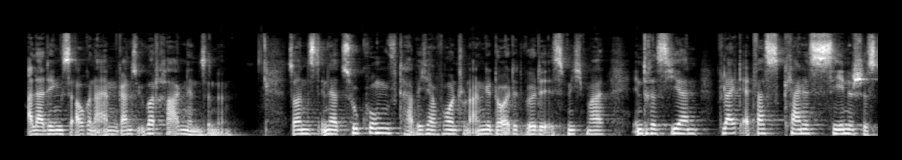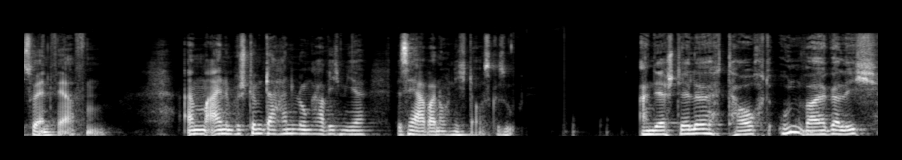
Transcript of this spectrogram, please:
allerdings auch in einem ganz übertragenen Sinne. Sonst in der Zukunft, habe ich ja vorhin schon angedeutet, würde es mich mal interessieren, vielleicht etwas kleines Szenisches zu entwerfen. Ähm, eine bestimmte Handlung habe ich mir bisher aber noch nicht ausgesucht. An der Stelle taucht unweigerlich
